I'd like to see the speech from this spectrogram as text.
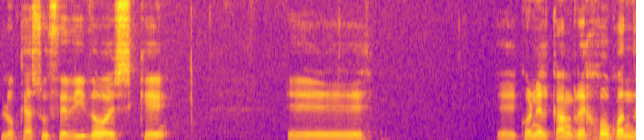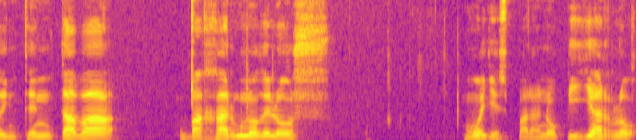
lo que ha sucedido es que eh, eh, con el cangrejo, cuando intentaba bajar uno de los muelles para no pillarlo,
